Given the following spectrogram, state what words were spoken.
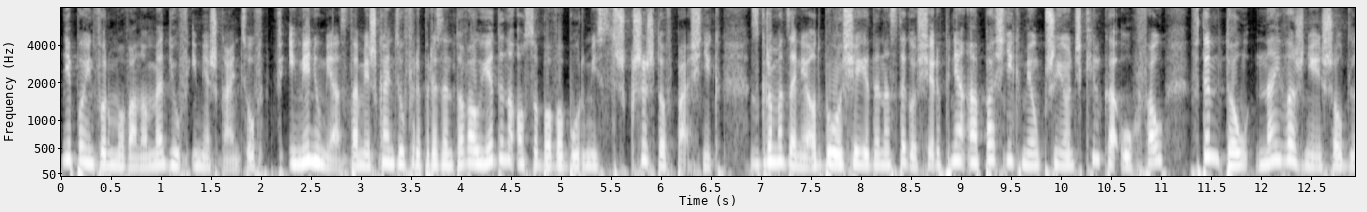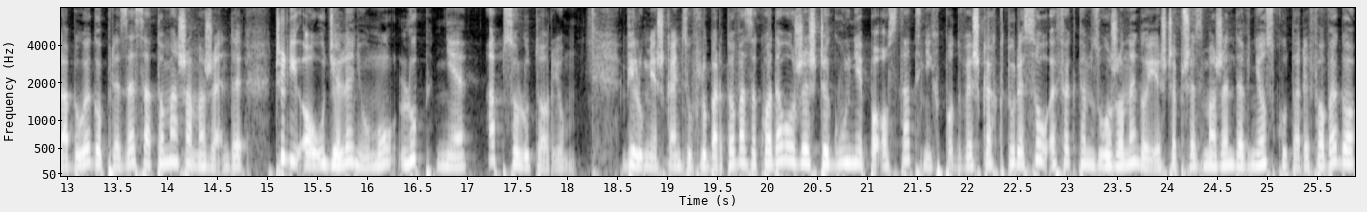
nie poinformowano mediów i mieszkańców. W imieniu miasta mieszkańców reprezentował jednoosobowo burmistrz Krzysztof Paśnik. Zgromadzenie odbyło się 11 sierpnia, a Paśnik miał przyjąć kilka uchwał, w tym tą najważniejszą dla byłego prezesa Tomasza Marzędy, czyli o udzieleniu mu lub nie absolutorium. Wielu mieszkańców Lubartowa zakładało, że szczególnie po ostatnich podwyżkach, które są efektem złożonego jeszcze przez Marzendę wniosku taryfowego,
